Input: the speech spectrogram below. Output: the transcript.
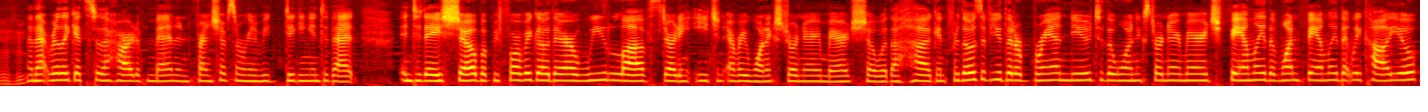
Mm-hmm. And that really gets to the heart of men and friendships. And we're going to be digging into that in today's show. But before we go there, we love starting each and every One Extraordinary Marriage show with a hug. And for those of you that are brand new to the One Extraordinary Marriage family, the one family that we call you,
